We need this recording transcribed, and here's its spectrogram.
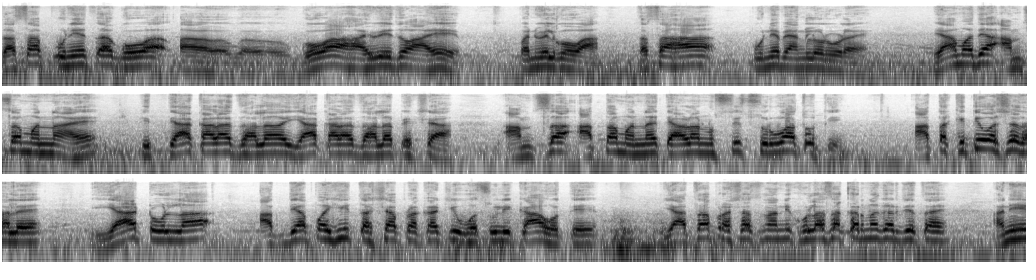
जसा पुणेचा गोवा गोवा हायवे जो आहे पनवेल गोवा तसा हा पुणे बँगलोर रोड आहे. यामध्ये आमचं म्हणणं आहे की त्या काळात झालं या काळात झालंपेक्षा आमचं आता म्हणणं आहे त्यावेळेला नुसतीच सुरुवात होती. आता किती वर्ष झाले? या टोलला अद्यापही तशा प्रकारची वसुली का होते याचा प्रशासनाने खुलासा करणं गरजेचं आहे. आणि ही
